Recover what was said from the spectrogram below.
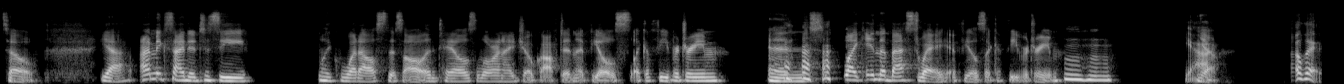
So, yeah, I'm excited to see like what else this all entails. Laura and I joke often it feels like a fever dream. And like in the best way, it feels like a fever dream. Mm-hmm. Yeah. yeah. Okay.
